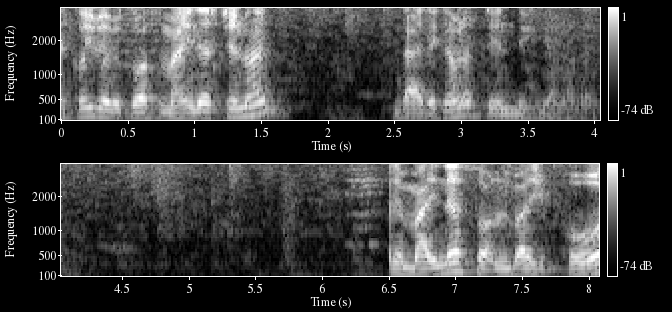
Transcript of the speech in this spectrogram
একইভাবে cos minus 10 হয় ডাইরেক্ট আমরা 10 ডিগ্রি আমরা লাগি মানে মাইনাস ওয়ান বাই ফোর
